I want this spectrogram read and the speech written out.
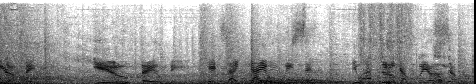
Failed. You failed me. It's like I always said. You have to look out for yourself.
